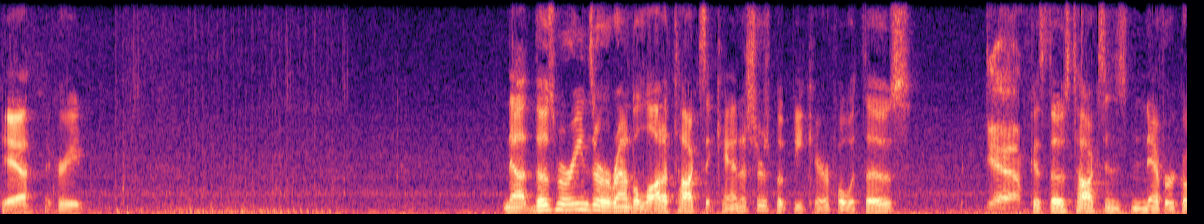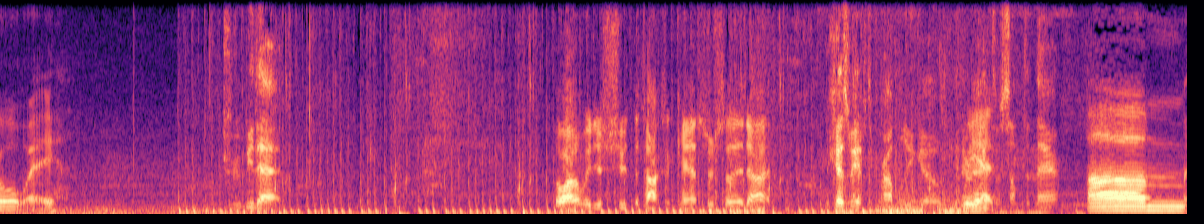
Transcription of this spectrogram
Yeah, agreed. Now, those Marines are around a lot of toxic canisters, but be careful with those, Yeah, because those toxins never go away. true be that. So why don't we just shoot the toxic canisters so they die? Because we have to probably go interact had- with something there. Um,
